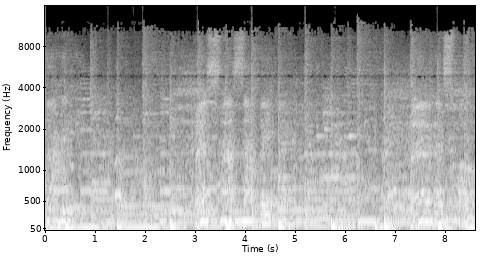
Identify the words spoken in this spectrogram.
ногами Краснозадый Переспал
